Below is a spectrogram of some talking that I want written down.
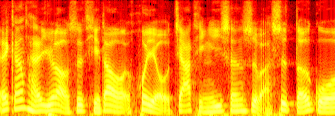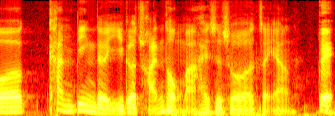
哎，刚才于老师提到会有家庭医生是吧？是德国看病的一个传统吗？还是说怎样的？对，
